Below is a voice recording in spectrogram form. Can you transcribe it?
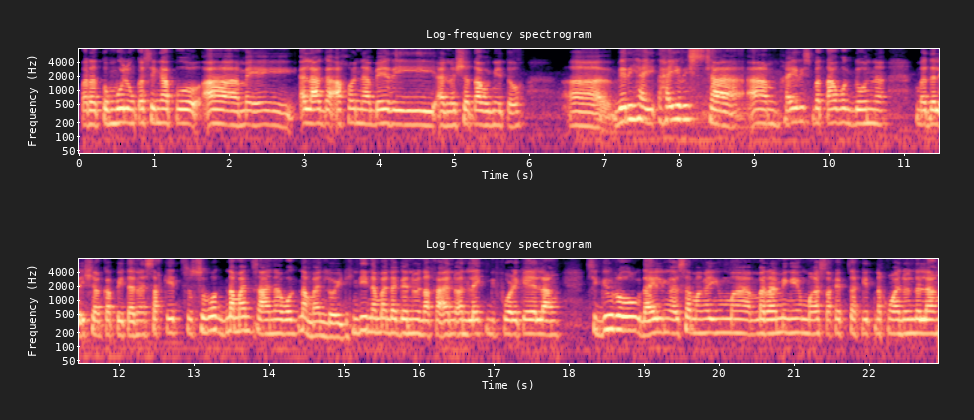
para tumulong kasi nga po uh, may alaga ako na very ano siya tawag nito uh, very high, high risk siya. Um, high risk ba tawag doon na madali siyang kapitan ng sakit. So, so wag naman sana, wag naman Lord. Hindi naman na gano'n na kaano, unlike before. Kaya lang, siguro, dahil nga sa mga yung mga, maraming yung mga sakit-sakit na kung ano na lang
